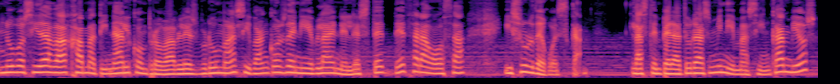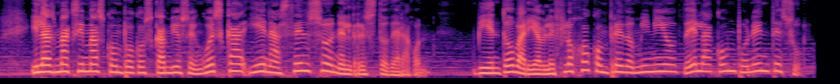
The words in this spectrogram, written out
Nubosidad baja matinal con probables brumas y bancos de niebla en el este de Zaragoza y sur de Huesca. Las temperaturas mínimas sin cambios y las máximas con pocos cambios en Huesca y en ascenso en el resto de Aragón. Viento variable flojo con predominio de la componente sur.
